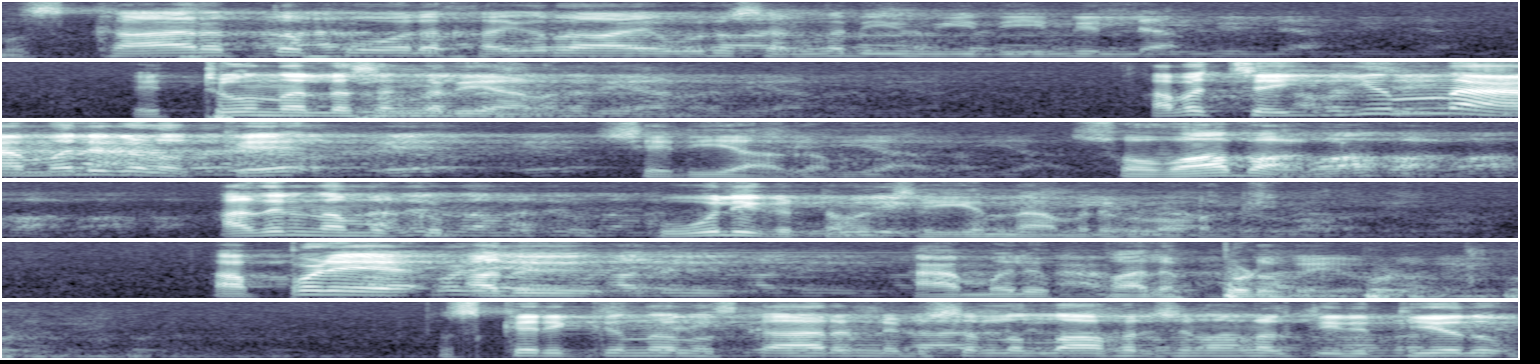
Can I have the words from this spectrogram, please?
നിസ്കാരത്തെ പോലെ ഹൈറായ ഒരു സംഗതിയും ഈ ദീനില്ല ഏറ്റവും നല്ല സംഗതിയാണ്. അപ്പൊ ചെയ്യുന്ന അമലുകളൊക്കെ ശരിയാകും. സ്വഭാവ അതിന് നമുക്ക് കൂലി കിട്ടണം ചെയ്യുന്ന അമലുകളോടൊക്കെ. അപ്പോഴേ അത് അമൽ ഫലപ്പെടുകയുള്ളൂ. നിസ്കരിക്കുന്ന നിസ്കാരം നബി സല്ലല്ലാഹു അലൈഹി വസല്ലം തിരുത്തിയതും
